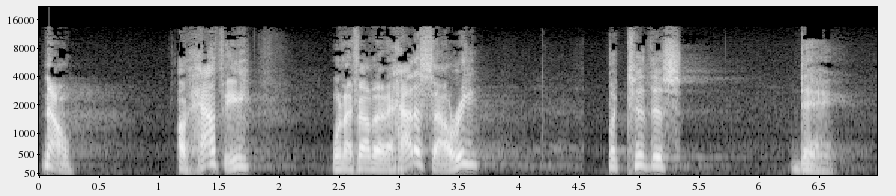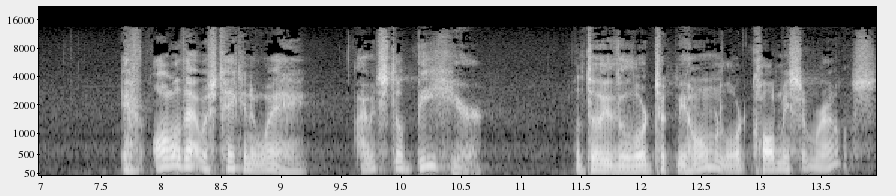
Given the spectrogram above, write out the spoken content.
Now, I was happy when I found out I had a salary, but to this day, if all of that was taken away, I would still be here until either the Lord took me home or the Lord called me somewhere else.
